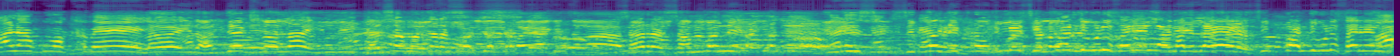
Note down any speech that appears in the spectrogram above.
ಹಾಳಾಗಿ ಹೋಗವೆ ಅಲ್ಲ ಇದು ಅಧ್ಯಕ್ಷರಲ್ಲ ಇಲ್ಲಿ ಕೆಲಸ ಮಾಡ್ತಾರೆ. ಸರ್ ಸಂಬಂಧಿ ಇಲ್ಲಿ ಸಿಬ್ಬಂದಿಗಳು ಸಿಬ್ಬಂದಿಗಳು ಸರಿ ಇಲ್ಲ ಮತ್ತೆ. ಸಿಬ್ಬಂದಿಗಳು ಸರಿ ಇಲ್ಲ.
